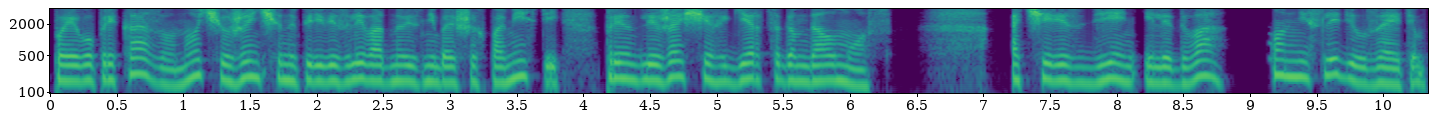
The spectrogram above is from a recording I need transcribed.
По его приказу ночью женщину перевезли в одно из небольших поместий, принадлежащих герцогам Далмос. А через день или два он не следил за этим.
